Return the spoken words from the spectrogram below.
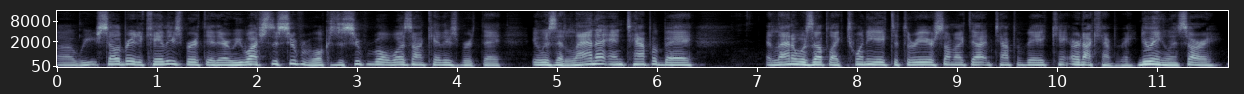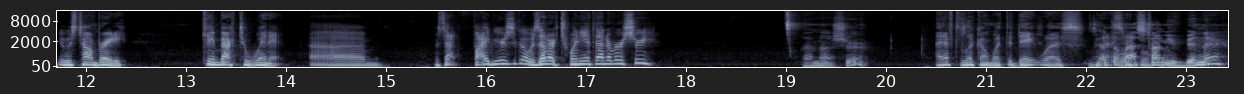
Uh, we celebrated Kaylee's birthday there. We watched the Super Bowl because the Super Bowl was on Kaylee's birthday. It was Atlanta and Tampa Bay. Atlanta was up like 28 to 3 or something like that. And Tampa Bay came, or not Tampa Bay, New England, sorry. It was Tom Brady. Came back to win it. Um, was that five years ago? Was that our 20th anniversary? I'm not sure. I'd have to look on what the date was. Is when that the last Bowl- time you've been there?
